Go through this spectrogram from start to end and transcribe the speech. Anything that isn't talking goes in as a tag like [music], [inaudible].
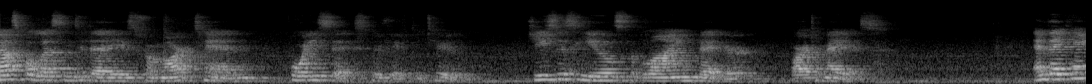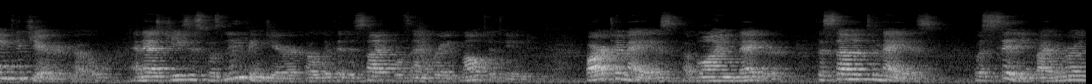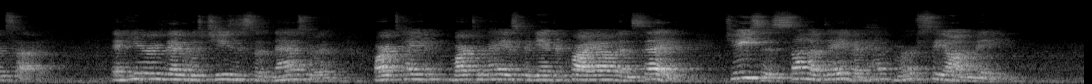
gospel lesson today is from Mark 10, 46 through 52. Jesus heals the blind beggar Bartimaeus. And they came to Jericho, and as Jesus was leaving Jericho with the disciples and a great multitude, Bartimaeus, a blind beggar, the son of Timaeus, was sitting by the roadside. And hearing that it was Jesus of Nazareth, Bartimaeus began to cry out and say, Jesus, son of David, have mercy on me.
